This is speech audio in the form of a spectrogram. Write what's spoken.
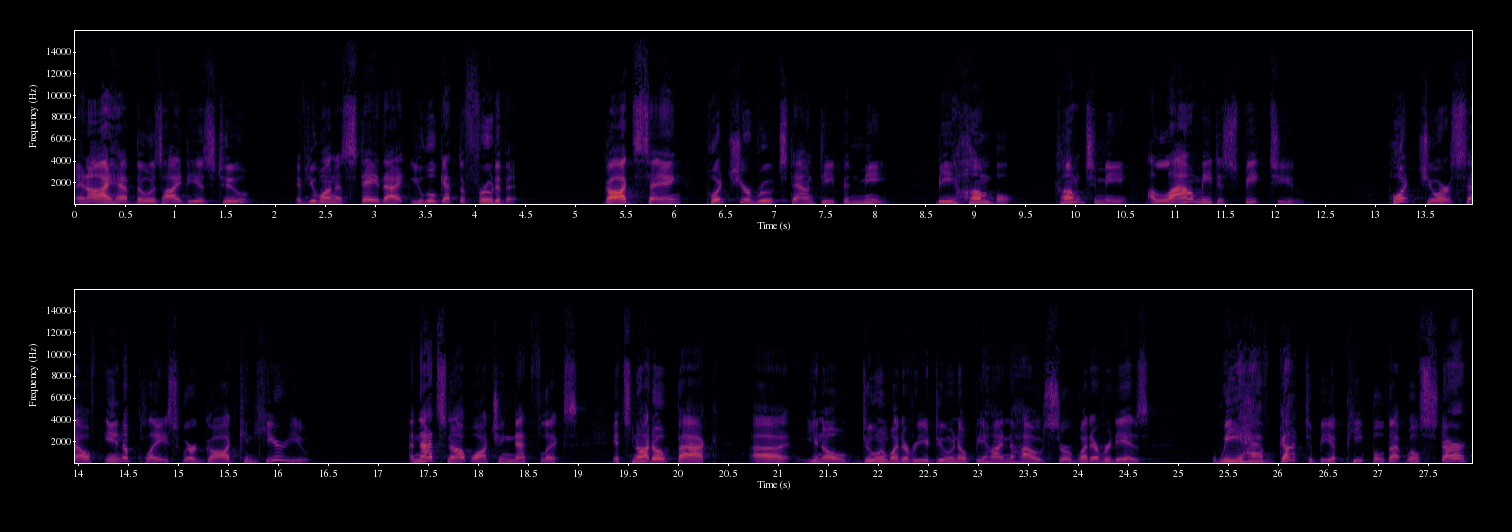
and I have those ideas too. If you want to stay that, you will get the fruit of it. God's saying, Put your roots down deep in me. Be humble. Come to me. Allow me to speak to you. Put yourself in a place where God can hear you. And that's not watching Netflix. It's not out back, uh, you know, doing whatever you're doing out behind the house or whatever it is. We have got to be a people that will start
